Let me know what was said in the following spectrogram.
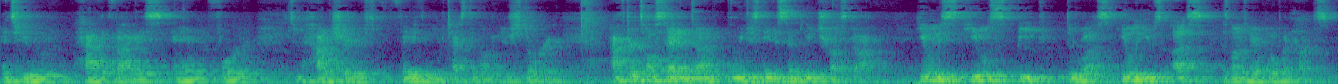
and to have advice and for how to share your faith and your testimony, your story, after it's all said and done, we just need to simply trust God. He will, he will speak through us. He will use us as long as we have open hearts.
